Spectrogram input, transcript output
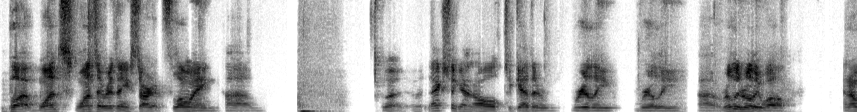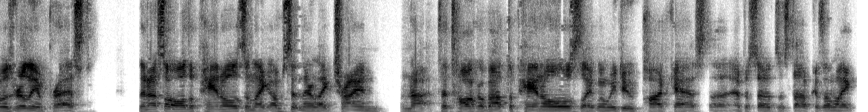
but once once everything started flowing, um, well, it actually got all together really, really, uh, really, really well, and I was really impressed. Then I saw all the panels, and like I'm sitting there like trying not to talk about the panels, like when we do podcast uh, episodes and stuff, because I'm like,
